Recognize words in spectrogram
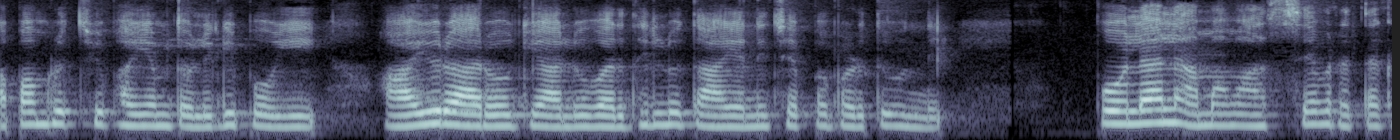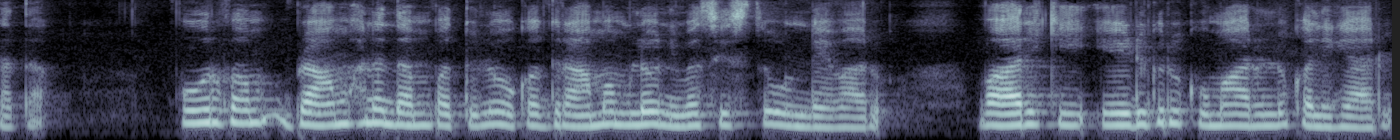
అపమృత్యు భయం తొలగిపోయి ఆయురారోగ్యాలు వర్ధిల్లుతాయని చెప్పబడుతూ ఉంది. పోలాల అమావాస్య వ్రతకథ పూర్వం బ్రాహ్మణ దంపతులు ఒక గ్రామంలో నివసిస్తూ ఉండేవారు. వారికి ఏడుగురు కుమారులు కలిగారు.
